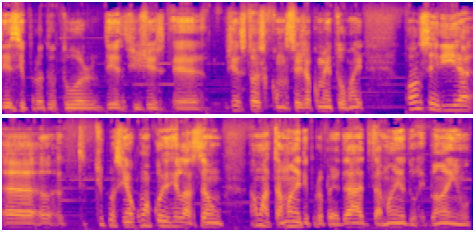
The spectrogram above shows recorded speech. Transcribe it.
desse produtor, desse é, gestor, como você já comentou, mas qual seria, uh, tipo assim, alguma coisa em relação a um tamanho de propriedade, tamanho do rebanho?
